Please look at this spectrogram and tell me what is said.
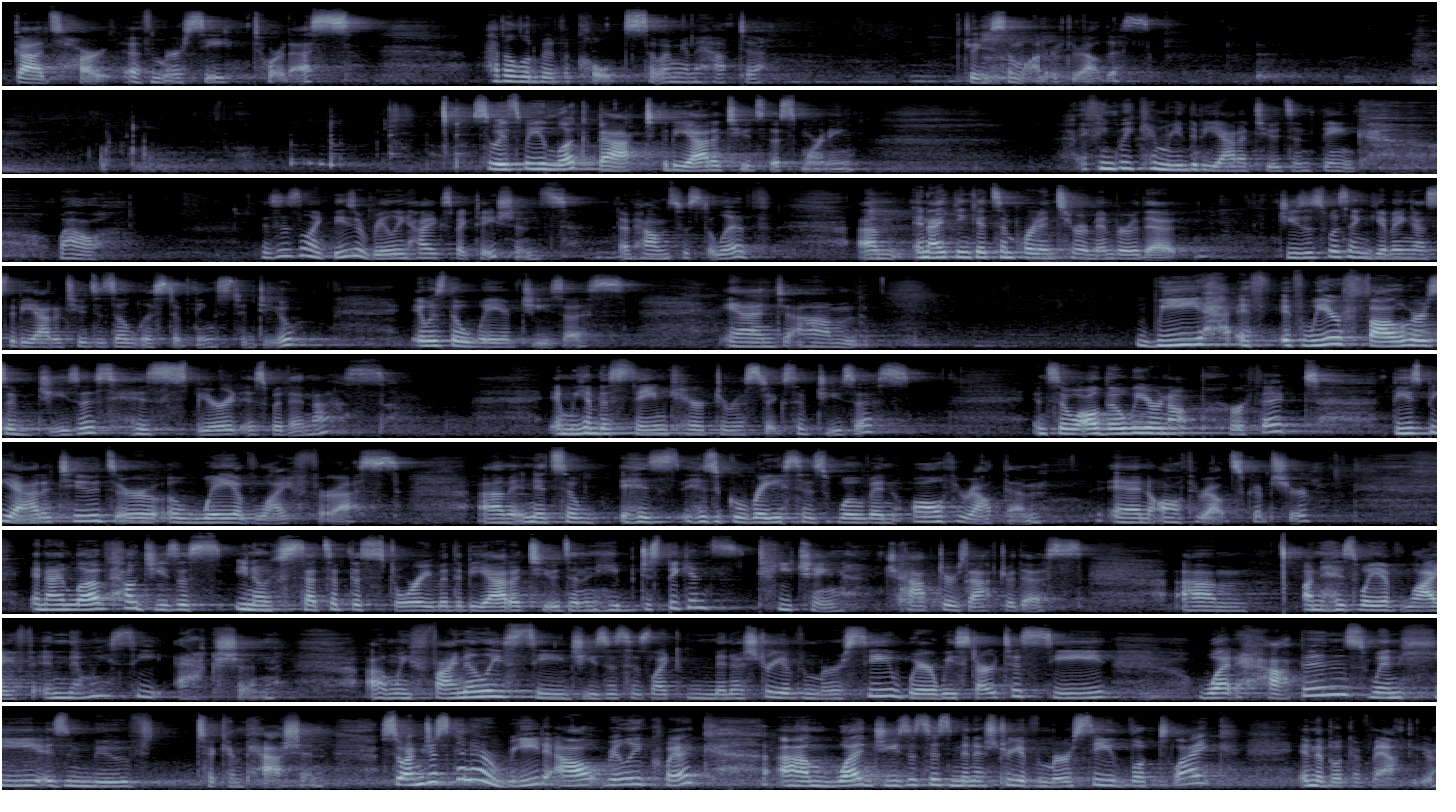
God's heart of mercy toward us. I have a little bit of a cold, so I'm going to have to drink some water throughout this. So, as we look back to the Beatitudes this morning, I think we can read the Beatitudes and think, wow, this is like, these are really high expectations of how I'm supposed to live. Um, and I think it's important to remember that Jesus wasn't giving us the Beatitudes as a list of things to do, it was the way of Jesus. And um, we, if, if we are followers of Jesus, his spirit is within us. And we have the same characteristics of Jesus. And so, although we are not perfect, these Beatitudes are a way of life for us. Um, and it's a, his, his grace is woven all throughout them and all throughout Scripture. And I love how Jesus, you know, sets up the story with the Beatitudes, and then he just begins teaching chapters after this um, on his way of life. And then we see action. Um, we finally see Jesus' like ministry of mercy, where we start to see what happens when he is moved to compassion. So I'm just going to read out really quick um, what Jesus' ministry of mercy looked like in the book of Matthew.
